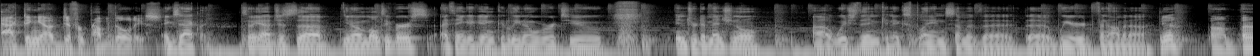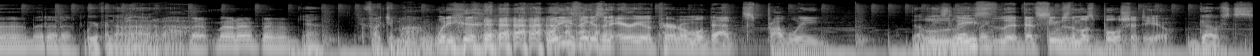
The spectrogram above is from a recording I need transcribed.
acting out different probabilities. Exactly. So yeah, just uh, you know, multiverse. I think again could lead over to interdimensional, uh, which then can explain some of the the weird phenomena. Yeah. Bum, bum, ba-da-da. Weird phenomena. Bum, ba-da-bum. Yeah. Fuck your mom. What do you What do you think is an area of paranormal that's probably The least, least likely. that seems the most bullshit to you? ghosts.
